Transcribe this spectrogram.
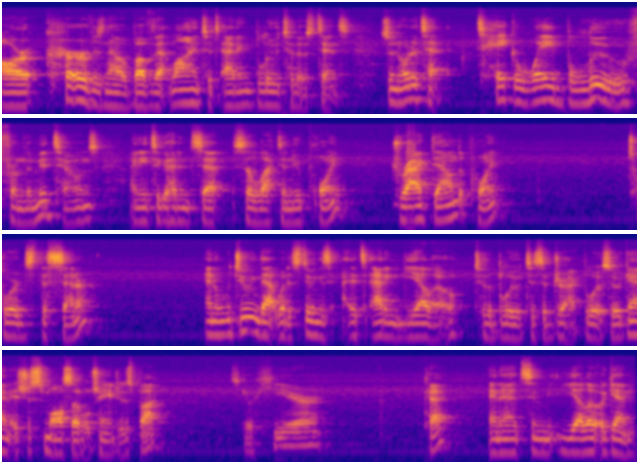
our curve is now above that line, so it's adding blue to those tints. So in order to take away blue from the midtones, I need to go ahead and set, select a new point, drag down the point towards the center, and doing that, what it's doing is it's adding yellow to the blue to subtract blue. So again, it's just small subtle changes, but let's go here, okay? And add some yellow, again,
